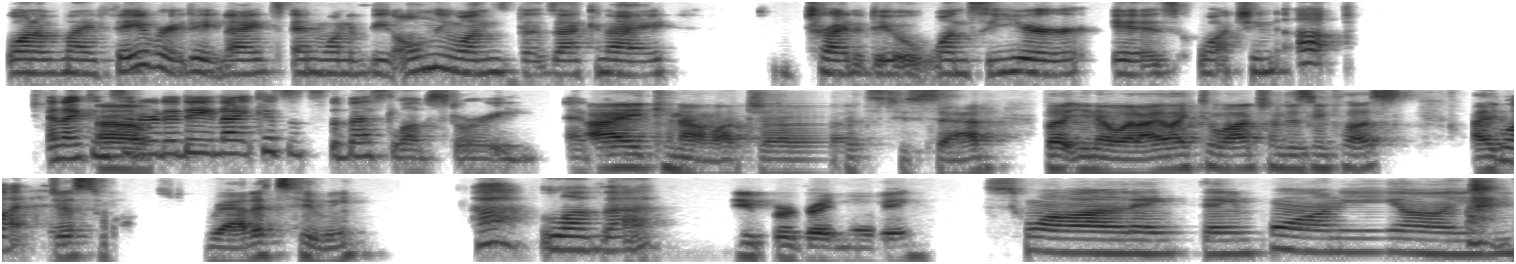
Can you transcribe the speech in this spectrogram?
one of my favorite date nights and one of the only ones that Zach and I try to do once a year is watching Up. And I consider it a date night because it's the best love story ever. I cannot watch Up; it's too sad. But you know what I like to watch on Disney Plus? I What? just watched Ratatouille. Love that. Super great movie. Swale tem pony on you.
